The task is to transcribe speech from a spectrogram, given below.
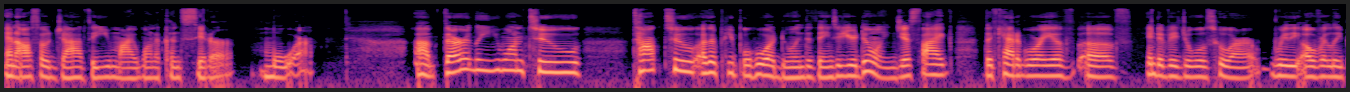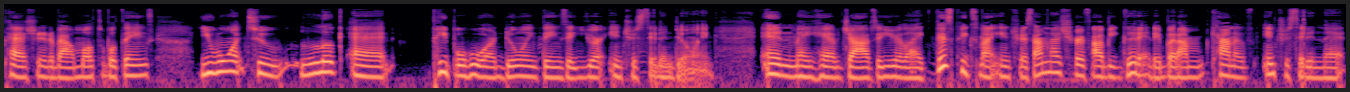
and also jobs that you might want to consider more. Um, thirdly, you want to talk to other people who are doing the things that you're doing, just like the category of, of individuals who are really overly passionate about multiple things. You want to look at people who are doing things that you're interested in doing and may have jobs that you're like, this piques my interest. I'm not sure if I'll be good at it, but I'm kind of interested in that.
